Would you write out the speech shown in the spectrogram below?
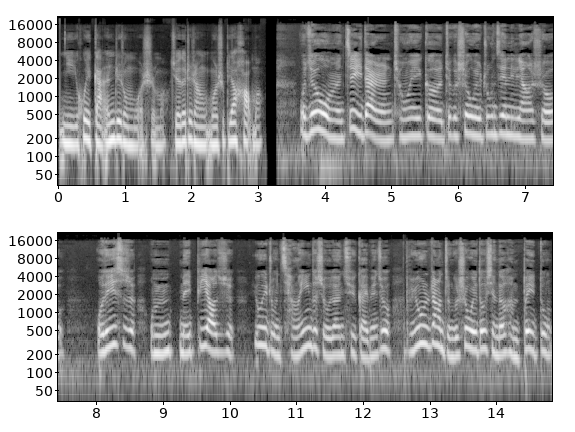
你会感恩这种模式吗？觉得这种模式比较好吗？我觉得我们这一代人成为一个这个社会中坚力量的时候。我的意思是，我们没必要就是用一种强硬的手段去改变，就不用让整个社会都显得很被动。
